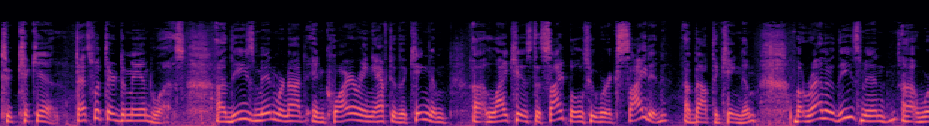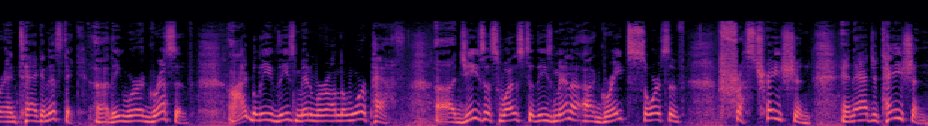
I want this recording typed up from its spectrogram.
to kick in. That's what their demand was. Uh, these men were not inquiring after the kingdom uh, like his disciples who were excited about the kingdom, but rather these men uh, were antagonistic. Uh, they were aggressive. I believe these men were on the warpath. Uh, Jesus was to these men a, a, great source of frustration and agitation,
